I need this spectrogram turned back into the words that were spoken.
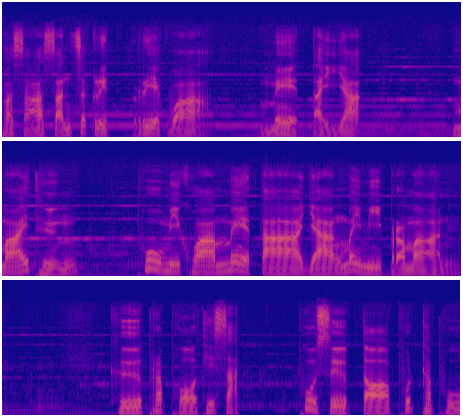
ภาษาสันสกฤตเรียกว่า เมตไตยะ หมายถึง ผู้มีความเมตตาอย่างไม่มีประมาณ คือพระโพธิสัตว์ ผู้สืบต่อพุทธภู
